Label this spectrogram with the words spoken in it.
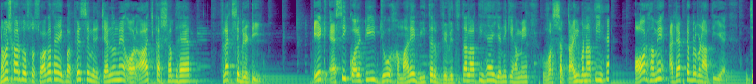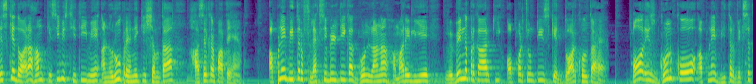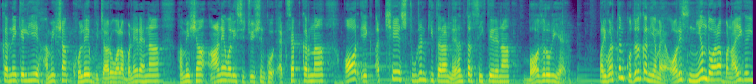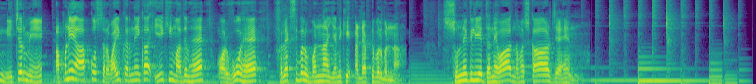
नमस्कार दोस्तों, स्वागत है एक बार फिर से मेरे चैनल में और आज का शब्द है फ्लेक्सिबिलिटी एक ऐसी क्वालिटी जो हमारे भीतर विविधता लाती है, यानी कि हमें वर्सटाइल बनाती है और हमें अडेप्टेबल बनाती है, जिसके द्वारा हम किसी भी स्थिति में अनुरूप रहने की क्षमता हासिल कर पाते हैं। अपने भीतर फ्लेक्सिबिलिटी का गुण लाना हमारे लिए विभिन्न प्रकार की अपॉर्चुनिटीज़ के द्वार खोलता है। और इस गुण को अपने भीतर विकसित करने के लिए हमेशा खुले विचारों वाला बने रहना, हमेशा आने वाली सिचुएशन को एक्सेप्ट करना और एक अच्छे स्टूडेंट की तरह निरंतर सीखते रहना बहुत ज़रूरी है। परिवर्तन कुदरत का नियम है और इस नियम द्वारा बनाई गई नेचर में अपने आप को सरवाइव करने का एक ही माध्यम है, और वो है फ्लेक्सिबल बनना, यानी कि अडेप्टेबल बनना। सुनने के लिए धन्यवाद, नमस्कार, जय हिंद।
